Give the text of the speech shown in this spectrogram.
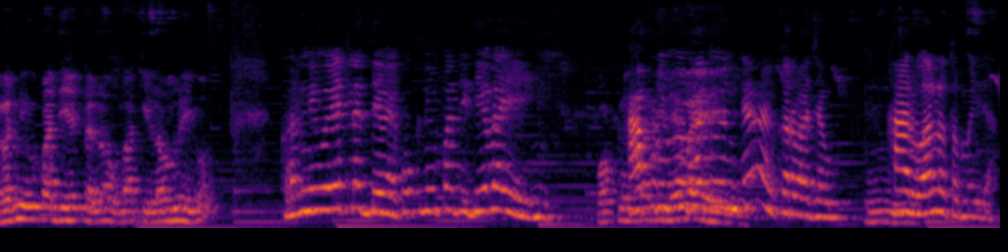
ઘરની ઉપાધિ એટલે લઉં બાકી લઉં નહીં હો. ઘરની હોય એટલે જ દેવાય કોકની ઉપાધિ દેવાય નહીં. આપણું ઉપાધિ ને કરવા જવું? સારું હાલો તો મૈરા.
